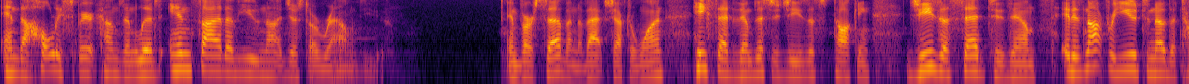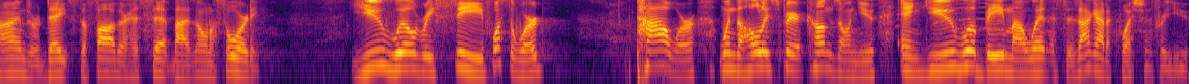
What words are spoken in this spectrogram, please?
and the Holy Spirit comes and lives inside of you, not just around you. In verse 7 of Acts chapter 1, he said to them, This is Jesus talking. Jesus said to them, It is not for you to know the times or dates the Father has set by his own authority you will receive, what's the word? Power when the Holy Spirit comes on you, and you will be my witnesses. I got a question for you.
